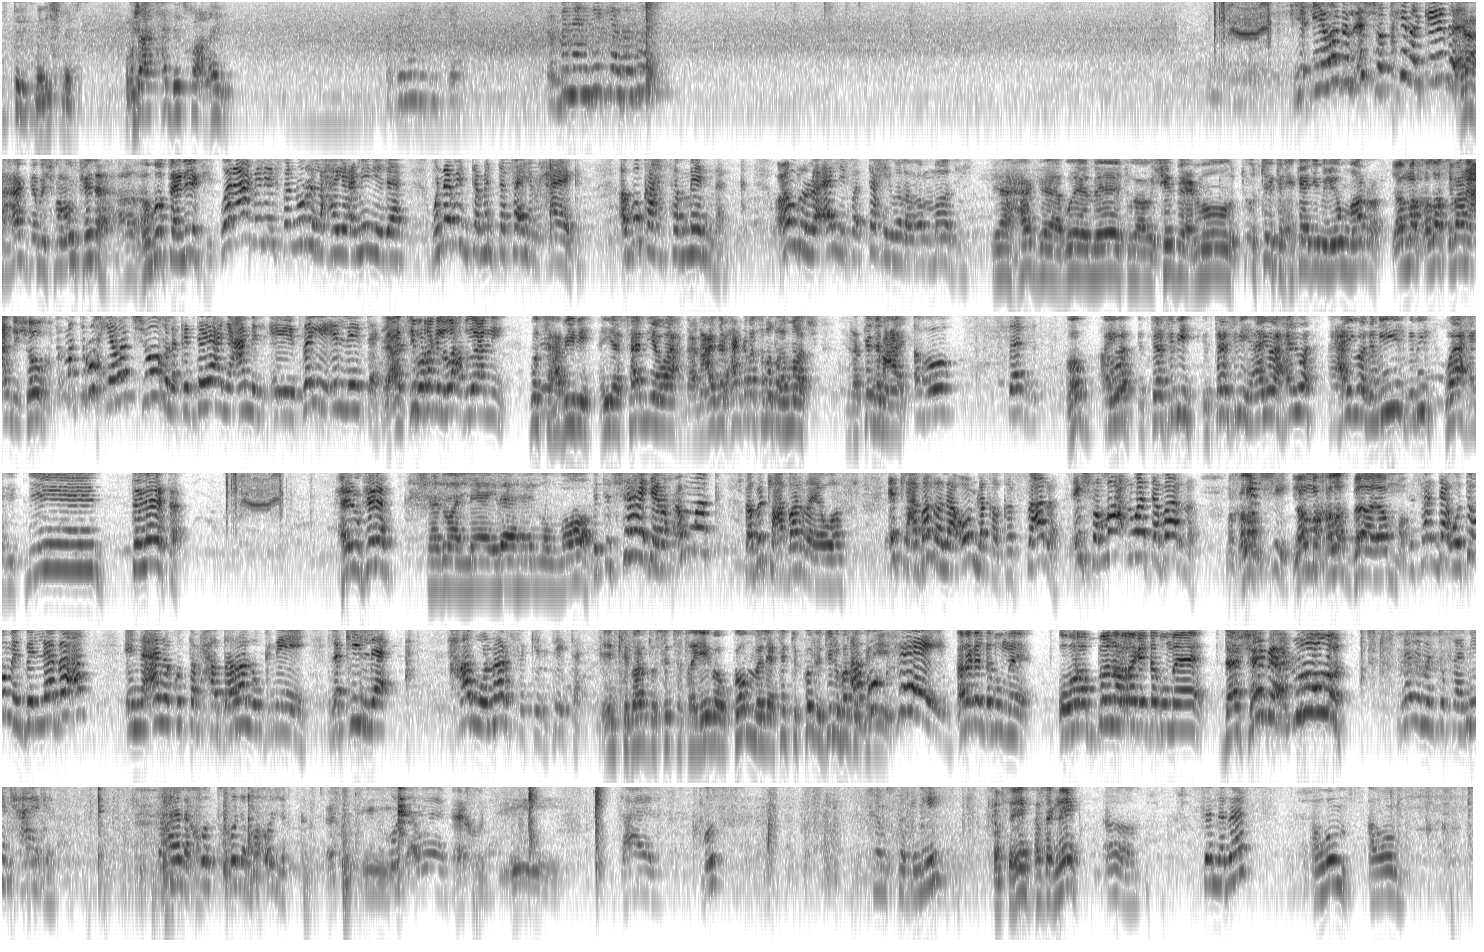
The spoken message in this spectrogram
قلت لك ماليش نفس. ومش عايز حد يدخل عليا. ربنا يهديك يا رب ربنا يهديك يا ضنايا يا واد القشرة تخينة كده. يا حاجة مش معقول كده. غمضت عينيكي. وأنا اعمل إيه في النور اللي هيعميني ده؟ والنبي انت ما انت فاهم حاجة. أبوك احسن منك. عمره لا قال لي فتحي ولا غماضي. يا حاجة أبويا مات وشبع موت. قلت لك الحكاية دي مليون مرة. ياما خلاص يبقى أنا عندي شغل. ما تروح يا واد شغلك. انت يعني عامل إيه؟ زي قلتك هسيب الراجل لوحده يعني. بص يا حبيبي هي ثانية واحدة. أنا عايز الحاجة بس ما تغمضش. ركزي معايا. اهو استنى. هوب أيوه ابتسمي ابتسمي. أيوه حلوة. أيوه جميل جميل. واحد اتنين تلاتة. حلو كده؟ أشهد أن لا إله إلا الله. بتشاهد يا روح أمك. طب اطلع بره يا واطي. اطلع بره لا اقوم لك اكسرك. امشي طلع الواد ده بره ما خلاص. امشي. ياما خلاص بقى ياما. تصدق وتؤمن بالله بقى ان أنا كنت محضره له جنيه. لكن لا. حر ونار في كلتتك أنت برضه ست طيبة وكمل يا ست الكل اديله برضه أبوك جنيه. فين؟ الراجل ده ابو مات. وربنا الراجل ده ابو مات. ده شبع موت. نبي ما أنتوا فاهمين حاجة. تعالى خد خد أما أقول لك. آخد إيه؟ خد أوام. آخد إيه؟ تعالى بص. خمسة جنيه. خمسة إيه؟ خمسة جنيه؟ آه. استنى بس. أهم أهم.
